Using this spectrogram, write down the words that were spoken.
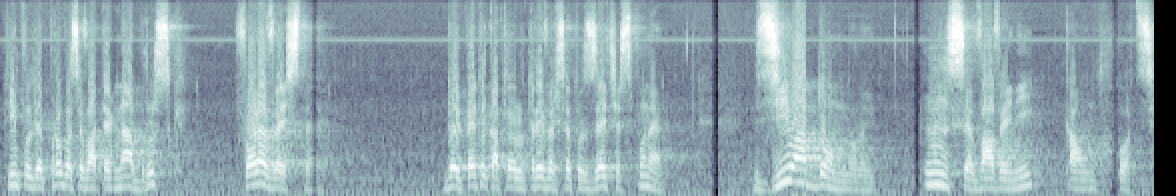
Timpul de probă se va termina brusc, fără veste. 2 Petru, capitolul 3, versetul 10 spune Ziua Domnului însă va veni ca un hoț.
